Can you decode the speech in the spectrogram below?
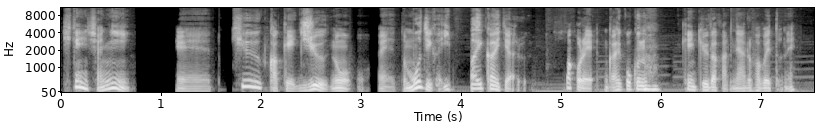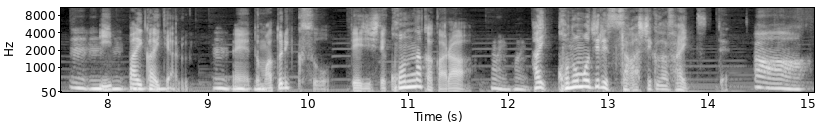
被験者に、えー、9×10 の、えーと文字がいっぱい書いてある。まあこれ、外国の 研究だからね、アルファベットね。うんうんうんいっぱい書いてある。うんうんうんえっ、と、マトリックスを提示して、この中から、はいはいはい、この文字列探してくださいっつって、ああ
